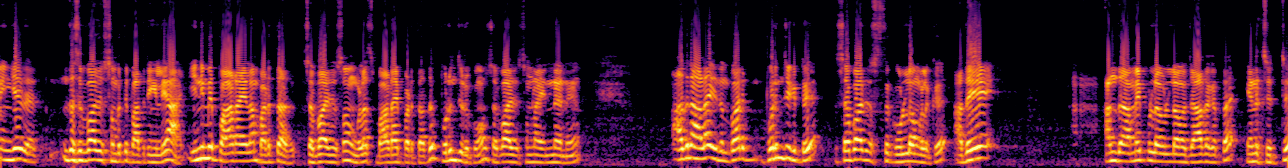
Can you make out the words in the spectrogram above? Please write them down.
நீங்கள் இந்த செவ்வாய் தோஷம் பற்றி பார்த்துட்டீங்க இல்லையா? இனிமேல் பாடாயெல்லாம் படுத்தாது. செவ்வாய் தோஷம் உங்களை பாடாயப்படுத்தாது புரிஞ்சிருக்கும். செவ்வாய் தோஷம்னா என்னன்னு. அதனால இதை மாதிரி புரிஞ்சுக்கிட்டு செவ்வாய் தோஷத்துக்கு உள்ளவங்களுக்கு அதே அந்த அமைப்பில் உள்ள ஜாதகத்தை இணைச்சிட்டு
